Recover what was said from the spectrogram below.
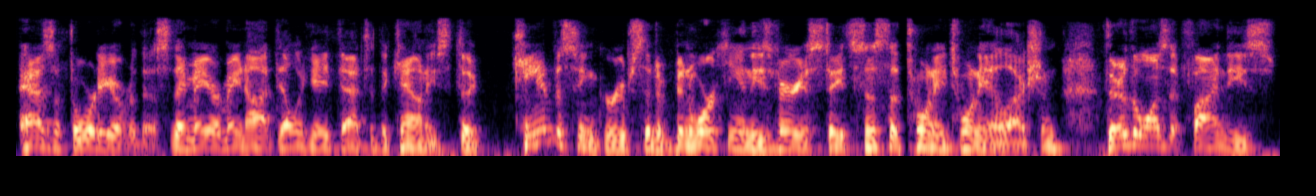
has authority over this. They may or may not delegate that to the counties. The canvassing groups that have been working in these various states since the 2020 election, they're the ones that find these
